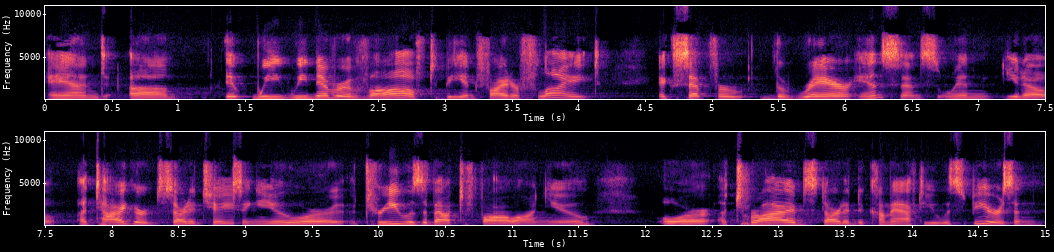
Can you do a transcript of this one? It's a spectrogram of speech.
And um, it, we, we never evolved to be in fight or flight except for the rare instance when, you know, a tiger started chasing you or a tree was about to fall on you or a tribe started to come after you with spears. And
